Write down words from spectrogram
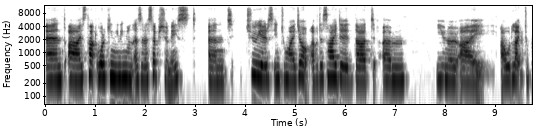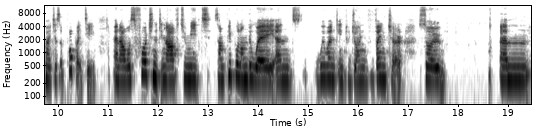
and I started working in England as a receptionist and two years into my job, I've decided that, um, you know, I I would like to purchase a property. And I was fortunate enough to meet some people on the way and we went into joint venture. So, um,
